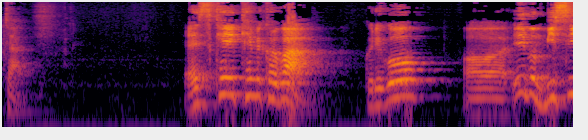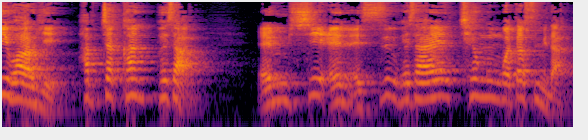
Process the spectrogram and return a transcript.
자, SK케미컬과 그리고 어, 일본 미쓰이 화학이 합작한 회사 MCNS 회사의 채용 공고가 떴습니다.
